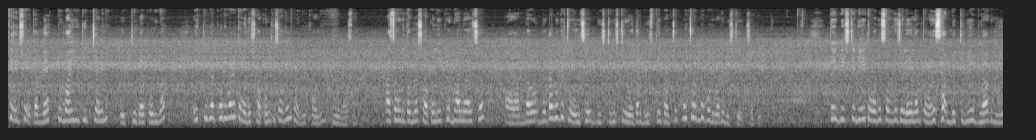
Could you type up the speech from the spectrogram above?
friends welcome back to my YouTube channel ঐট্রিকার পরিবার। ঐট্রিকার পরিবারে তোমাদের সকলকে জানাই অনেক অনেক ভালোবাসা। আশা করি তোমরা সকলেই খুব ভালো আছো, আর আমরাও মোটামুটি চলছে, বৃষ্টি বৃষ্টি ওয়েদার বুঝতেই পারছ, প্রচণ্ড পরিমাণে বৃষ্টি হচ্ছে। তো এই বৃষ্টি নিয়েই তোমাদের সঙ্গে চলে এলাম, তোমাদের সামনে একটি নিউ ব্লগ নিয়ে।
